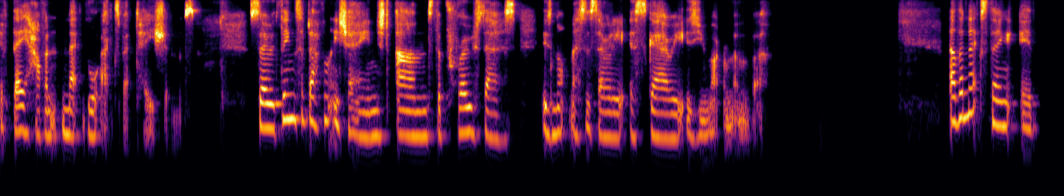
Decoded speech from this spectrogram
if they haven't met your expectations. So things have definitely changed, and the process is not necessarily as scary as you might remember. Now, the next thing, it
